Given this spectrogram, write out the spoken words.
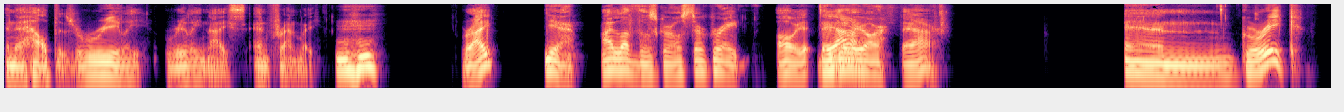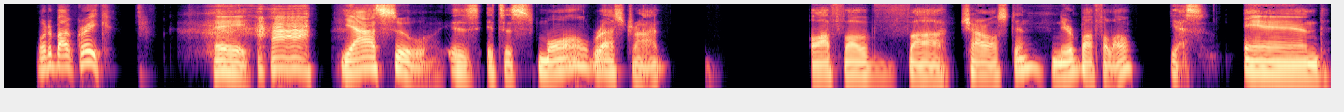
and the help is really, really nice and friendly. Mm-hmm. Right? Yeah. I love those girls. They're great. Oh, yeah, They, they, are. really are. They are. And Greek. What about Greek? Hey, Yasu is it's a small restaurant off of uh, Charleston near Buffalo, yes. and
